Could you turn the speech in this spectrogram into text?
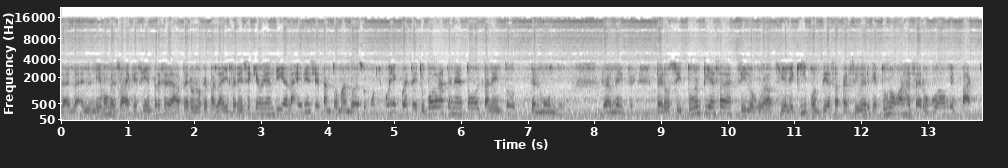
el mismo mensaje que siempre se da, pero lo que la diferencia es que hoy en día las gerencias están tomando eso muy, muy en cuenta. Y tú podrás tener todo el talento del mundo, realmente. Pero si tú empiezas, si, los, si el equipo empieza a percibir que tú no vas a ser un jugador de impacto,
